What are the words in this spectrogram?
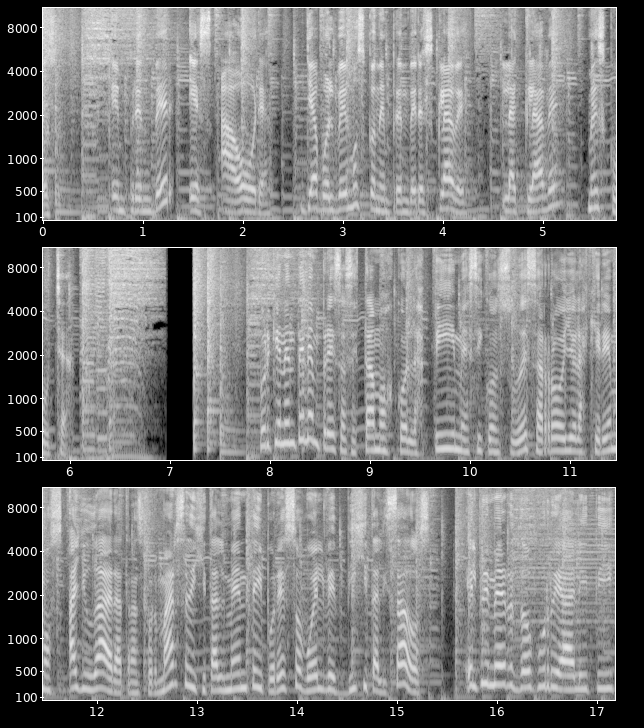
Gracias. Emprender es ahora. Ya volvemos con Emprender es clave. La clave me escucha. Porque en Entel Empresas estamos con las pymes y con su desarrollo las queremos ayudar a transformarse digitalmente y por eso vuelve Digitalizados, el primer docu-reality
